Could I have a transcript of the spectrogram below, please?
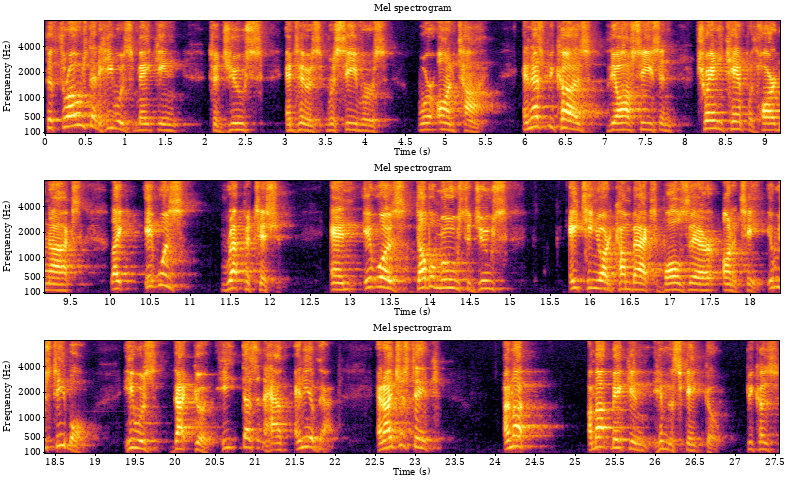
the throws that he was making to Juice and to his receivers were on time. And that's because the offseason, training camp with hard knocks, like it was repetition. And it was double moves to Juice, 18 yard comebacks, balls there on a tee. It was T ball. He was that good. He doesn't have any of that. And I just think I'm not I'm not making him the scapegoat because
